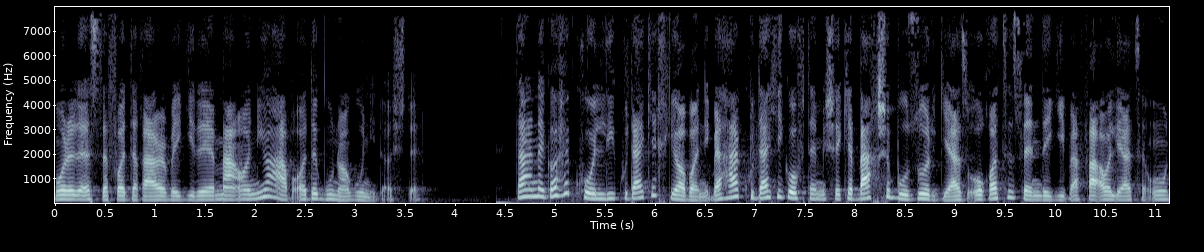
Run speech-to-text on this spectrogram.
مورد استفاده قرار بگیره معانی و ابعاد گوناگونی داشته در نگاه کلی کودک خیابانی به هر کودکی گفته میشه که بخش بزرگی از اوقات زندگی و فعالیت اون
